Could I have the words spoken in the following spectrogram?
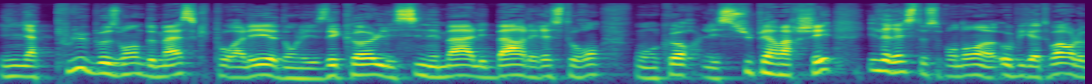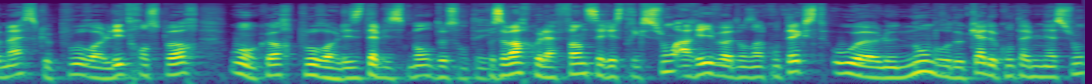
il n'y a plus besoin de masques pour aller dans les écoles, les cinémas, les bars, les restaurants ou encore les supermarchés. Il reste cependant euh, obligatoire le masque pour euh, les transports ou encore pour euh, les établissements de santé. Il faut savoir que la fin de ces restrictions arrive dans un contexte où le nombre de cas de contamination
